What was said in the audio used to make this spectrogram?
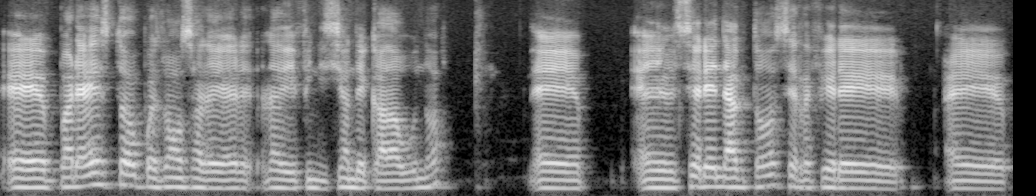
Eh, para esto, pues vamos a leer la definición de cada uno. El ser en acto se refiere eh,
